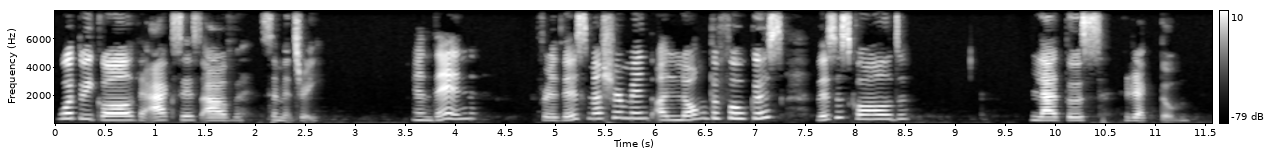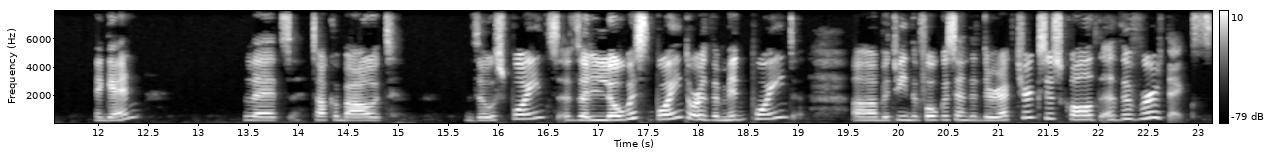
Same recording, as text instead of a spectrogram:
what we call the axis of symmetry. And then, for this measurement along the focus, this is called latus rectum. Again, let's talk about those points. The lowest point or the midpoint uh, between the focus and the directrix is called the vertex.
